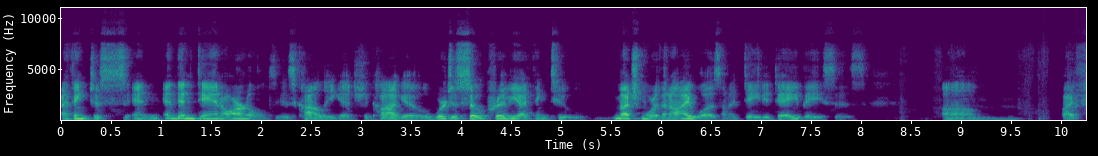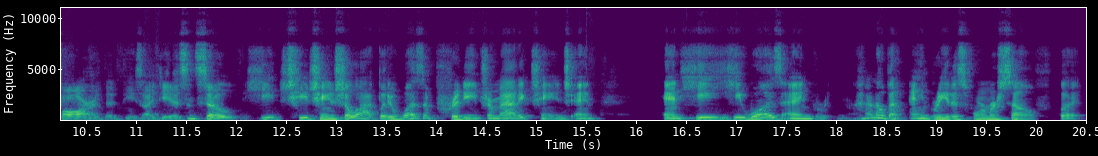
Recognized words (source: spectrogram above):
I think just and and then Dan Arnold, his colleague at Chicago, were just so privy, I think, to much more than I was on a day to day basis, um, by far that these ideas. And so he he changed a lot, but it was a pretty dramatic change, and and he he was angry. I don't know about angry at his former self, but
